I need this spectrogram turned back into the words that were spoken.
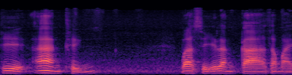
ที่อ้างถึงว่าสีลังกาสมัย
